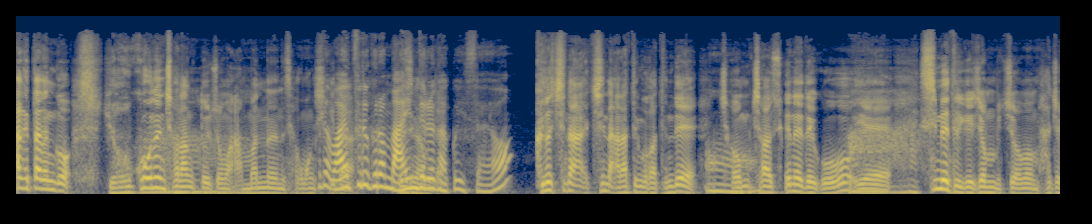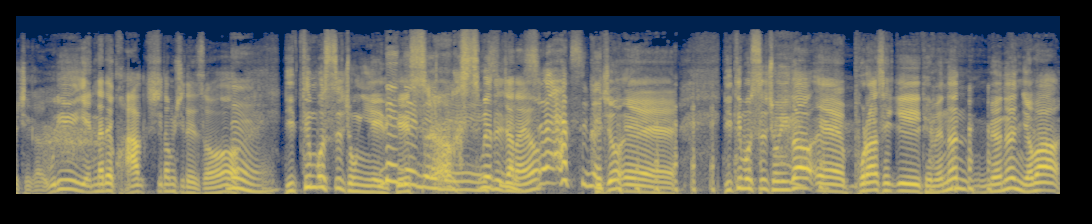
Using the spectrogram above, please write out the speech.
하겠다는 거 요거는 저랑 또 좀 안 맞는 사고방식이다. 와이프도 그런 마인드를 생각합니다. 갖고 있어요? 그렇지는 않- 않았던 것 같은데 어. 점차 세뇌되고 예, 아. 스며들게 좀 좀 하죠 제가. 우리 옛날에 과학 실험실에서 네. 리트머스 종이에 이렇게 네네네네. 쓱 스며들잖아요. 쓱 스며. 그죠? 예. 리트머스 종이가 예, 보라색이 되면은 면은 염화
